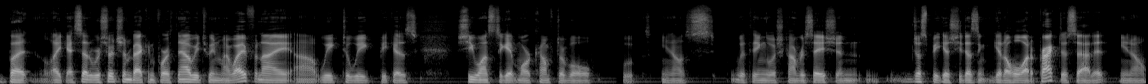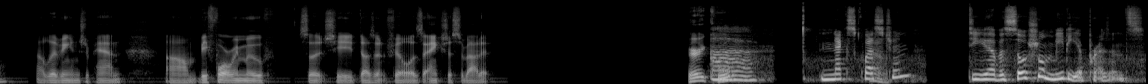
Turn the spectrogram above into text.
But like I said, we're switching back and forth now between my wife and I, uh, week to week, because she wants to get more comfortable, you know, with English conversation, just because she doesn't get a whole lot of practice at it, you know, uh, living in Japan, um, before we move, so that she doesn't feel as anxious about it. Very cool. Uh, next question. Do you have a social media presence?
